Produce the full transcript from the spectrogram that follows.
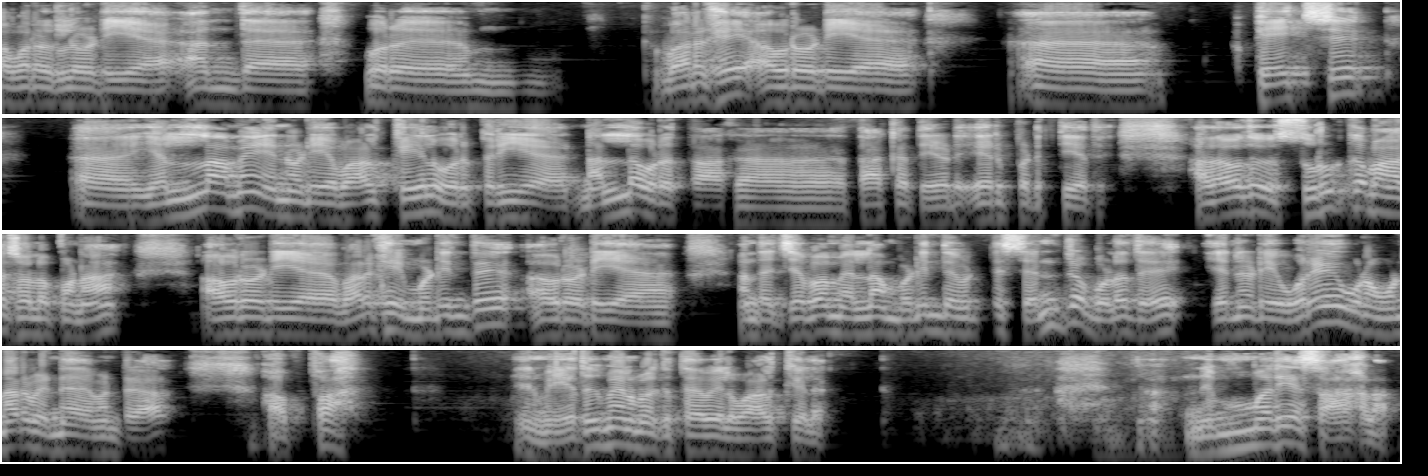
அவர்களுடைய அந்த ஒரு வருகை அவருடைய பேச்சு எல்லாமே என்னுடைய வாழ்க்கையில் ஒரு பெரிய நல்ல ஒரு தாக்க தாக்கத்தை ஏற்படுத்தியது. அதாவது சுருக்கமாக சொல்லப்போனால் அவருடைய வருகை முடிந்து அவருடைய அந்த ஜெபம் எல்லாம் முடிந்து விட்டு சென்ற பொழுது என்னுடைய ஒரே ஒரு உணர்வு என்னவென்றால் அப்பா இனிமே எதுவுமே நமக்கு தேவையில்லை வாழ்க்கையில். நிம்மதியாக சாகலாம்.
